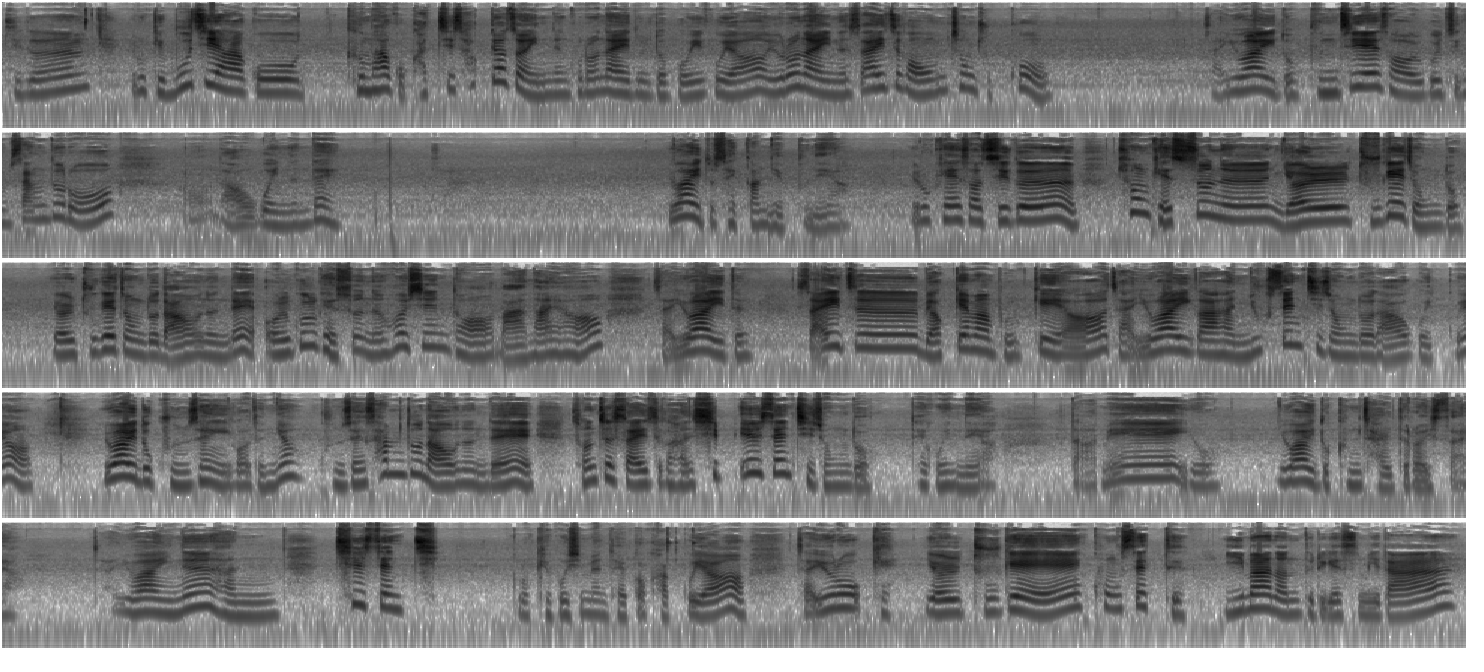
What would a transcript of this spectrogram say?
지금 이렇게 무지하고 금하고 같이 섞여져 있는 그런 아이들도 보이고요. 이런 아이는 사이즈가 엄청 좋고 자, 이 아이도 분지에서 얼굴 지금 쌍두로 어, 나오고 있는데 이 아이도 색감 예쁘네요. 이렇게 해서 지금 총 개수는 12개 정도 12개 정도 나오는데 얼굴 개수는 훨씬 더 많아요. 자, 이 아이들 사이즈 몇 개만 볼게요. 자, 이 아이가 한 6cm 정도 나오고 있고요. 이 아이도 군생이거든요. 군생 3도 나오는데 전체 사이즈가 한 11cm 정도 되고 있네요. 그 다음에 요, 요 아이도 금 잘 들어 있어요. 자, 요 아이는 한 7cm 그렇게 보시면 될 것 같고요. 자, 요렇게 12개의 콩 세트 2만 원 드리겠습니다.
